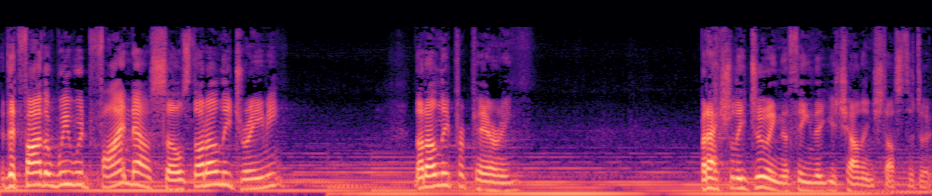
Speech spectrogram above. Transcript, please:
That, Father, we would find ourselves not only dreaming, not only preparing, but actually doing the thing that you challenged us to do.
